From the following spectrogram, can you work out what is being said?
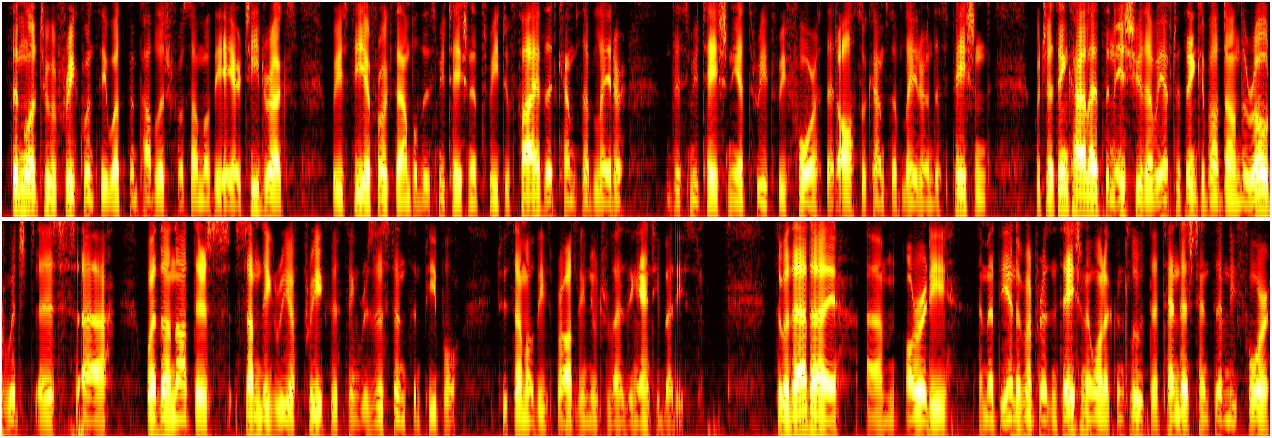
similar to a frequency what's been published for some of the ART drugs, We see here, for example, this mutation at 325 that comes up later, and this mutation here at 334 that also comes up later in this patient, which I think highlights an issue that we have to think about down the road, which is uh, whether or not there's some degree of pre-existing resistance in people to some of these broadly neutralizing antibodies. So with that, I um, already am at the end of my presentation. I want to conclude that 10-1074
